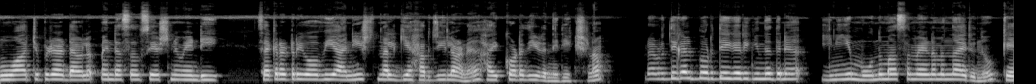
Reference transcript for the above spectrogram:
മൂവാറ്റുപുഴ ഡെവലപ്മെന്റ് അസോസിയേഷനു വേണ്ടി സെക്രട്ടറി ഒ വി അനീഷ് നൽകിയ ഹർജിയിലാണ് ഹൈക്കോടതിയുടെ നിരീക്ഷണം. പ്രവൃത്തികൾ പൂർത്തീകരിക്കുന്നതിന് ഇനിയും മൂന്ന് മാസം വേണമെന്നായിരുന്നു കെ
